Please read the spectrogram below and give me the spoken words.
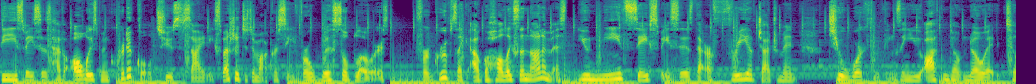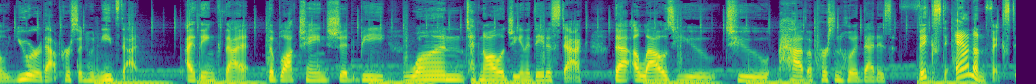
These spaces have always been critical to society, especially to democracy, for whistleblowers, for groups like Alcoholics Anonymous. You need safe spaces that are free of judgment to work through things. And you often don't know it till you're that person who needs that. I think that the blockchain should be one technology in the data stack that allows you to have a personhood that is fixed and unfixed.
